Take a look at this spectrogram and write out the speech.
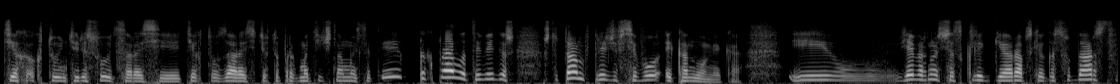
тех, кто интересуется Россией, тех, кто за Россию, тех, кто прагматично мыслит. И, как правило, ты видишь, что там прежде всего экономика. И я вернусь сейчас к Лиге арабских государств.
